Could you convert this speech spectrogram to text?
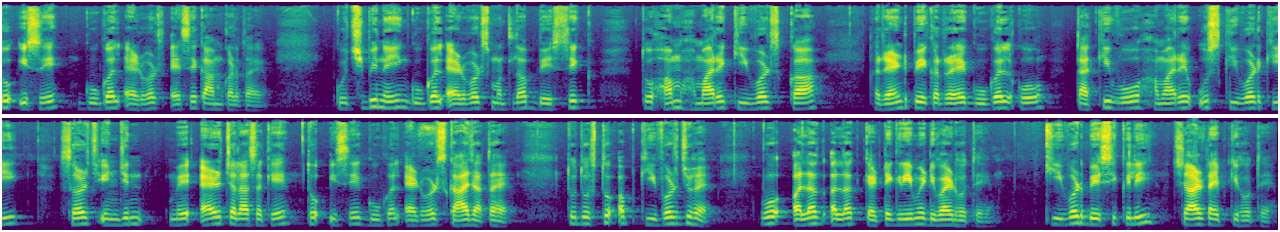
तो इसे गूगल एडवर्ड्स ऐसे काम करता है। कुछ भी नहीं गूगल एडवर्ड्स मतलब बेसिक तो हम हमारे कीवर्ड्स का रेंट पे कर रहे हैं गूगल को, ताकि वो हमारे उस कीवर्ड की सर्च इंजन में ऐड चला सके तो इसे गूगल एडवर्ड्स कहा जाता है। तो दोस्तों, अब कीवर्ड जो है, वो अलग अलग कैटेगरी में डिवाइड होते हैं। कीवर्ड बेसिकली चार टाइप के होते हैं।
